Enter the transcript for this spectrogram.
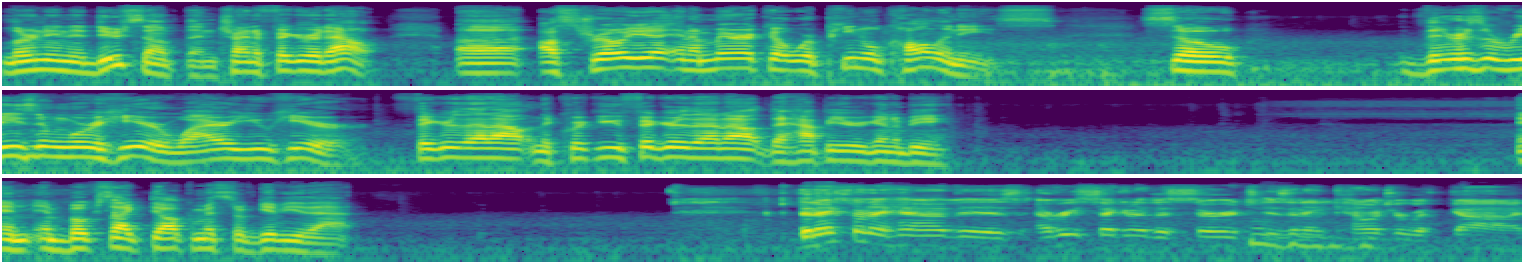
learning to do something, trying to figure it out. Uh, Australia and America were penal colonies. So there's a reason we're here. Why are you here? Figure that out. And the quicker you figure that out, the happier you're going to be. And, and books like The Alchemist will give you that. The next one I have is Every Second of the Search is an Encounter with God.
